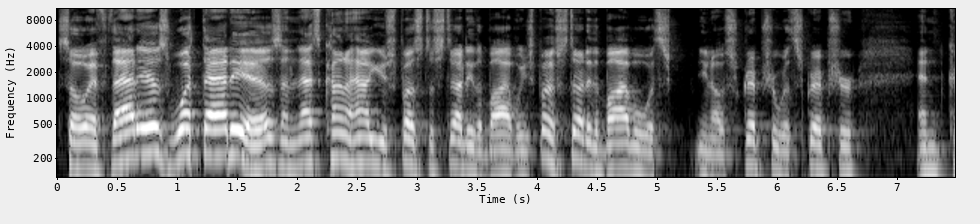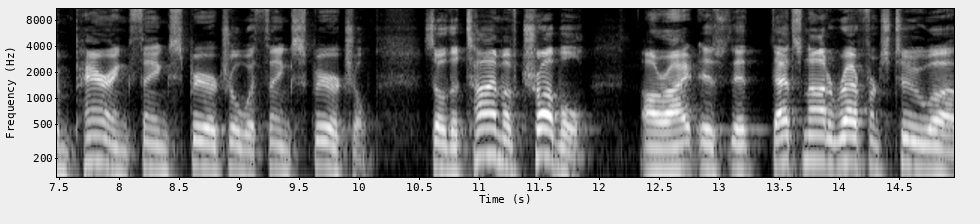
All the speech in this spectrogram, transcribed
So, if that is what that is, and that's kind of how you're supposed to study the Bible, you're supposed to study the Bible with, you know, Scripture with Scripture, and comparing things spiritual with things spiritual. So, the time of trouble all right, is that that's not a reference to uh,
